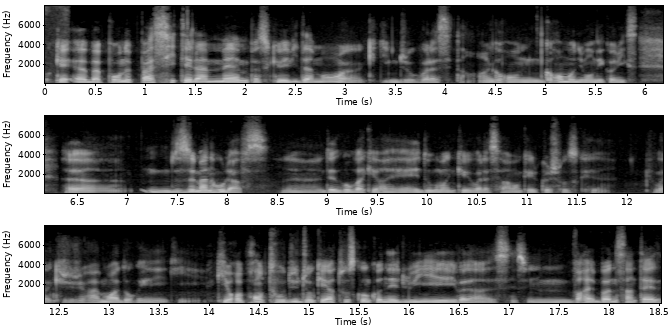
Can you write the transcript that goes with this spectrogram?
Ok, euh, bah pour ne pas citer la même, parce que évidemment, euh, Killing Joke, voilà, c'est un, grand, grand monument des comics. Euh, The Man Who Laughs, euh, d'Ed Brubaker et, et Doug Mankey, voilà, c'est vraiment quelque chose que, que, j'ai vraiment adoré et qui, reprend tout du Joker, tout ce qu'on connaît de lui, c'est une vraie bonne synthèse.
